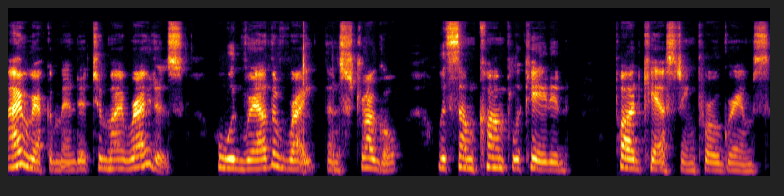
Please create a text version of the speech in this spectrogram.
I recommend it to my writers who would rather write than struggle with some complicated podcasting programs.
